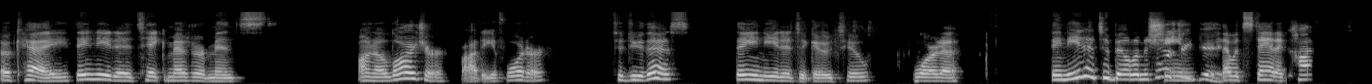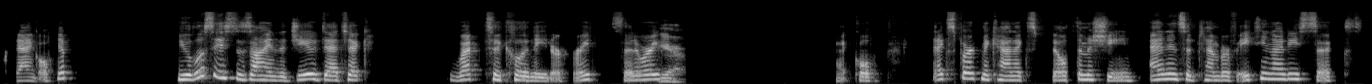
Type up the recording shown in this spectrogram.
okay, they needed to take measurements on a larger body of water. To do this, they needed to go to Florida. They needed to build a machine that would stay at a constant angle. Yep. Ulysses designed the geodetic rectilineator, right? Is that right? Yeah. Okay, cool. Expert mechanics built the machine, and in September of 1896,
